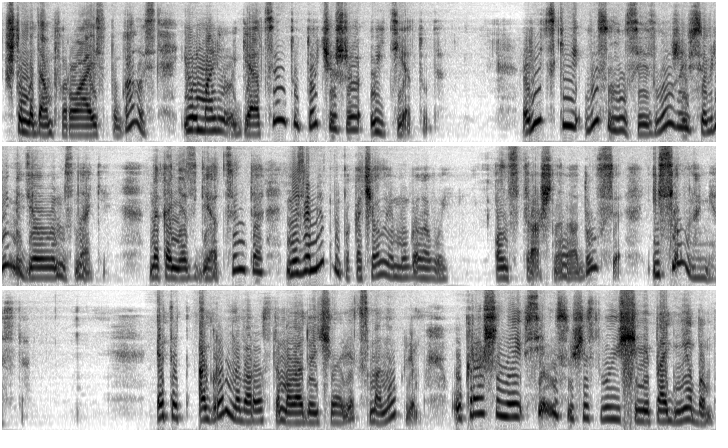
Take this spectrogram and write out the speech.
что мадам Фаруа испугалась и умолила Гиацинту тотчас же уйти оттуда. Рицкий высунулся из ложи и все время делал им знаки. Наконец Гиацинта незаметно покачала ему головой. Он страшно надулся и сел на место. Этот огромного роста молодой человек с моноклем, украшенный всеми существующими под небом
